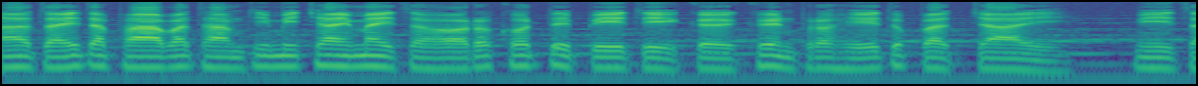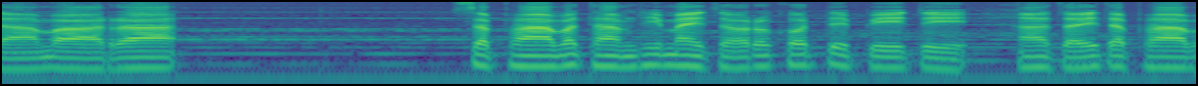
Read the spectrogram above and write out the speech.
อาศัยสภาวธรรมที่ไม่ใช่ไม่สหรคตด้วยปีติเกิดขึ้นเพราะเหตุปัจจัย มีสามวาระ สภาวธรรมที่ไม่สหรคตด้วยปีติ อาศัยสภาว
